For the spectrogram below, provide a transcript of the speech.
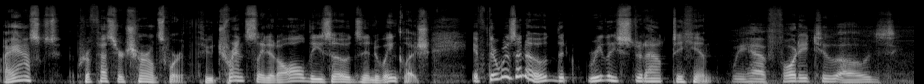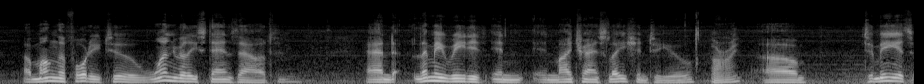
I asked Professor Charlesworth, who translated all these odes into English, if there was an ode that really stood out to him. We have 42 odes. Among the 42, one really stands out. And let me read it in, in my translation to you. All right. Um, to me, it's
